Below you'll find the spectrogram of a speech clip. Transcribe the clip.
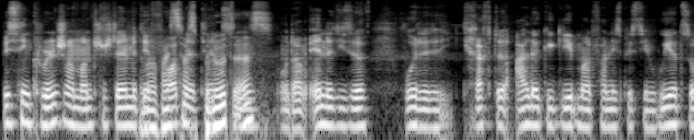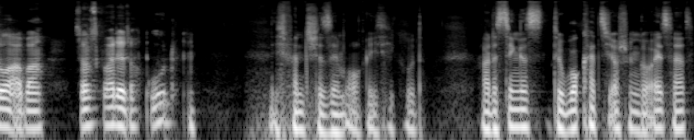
Bisschen cringe an manchen Stellen mit Ja, den Fortnite-Tänzen. Und am Ende diese, wo der die Kräfte alle gegeben hat, fand ich es bisschen weird so, aber sonst war der doch gut. Ich fand Shazam auch richtig gut. Aber das Ding ist, The Rock hat sich auch schon geäußert,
